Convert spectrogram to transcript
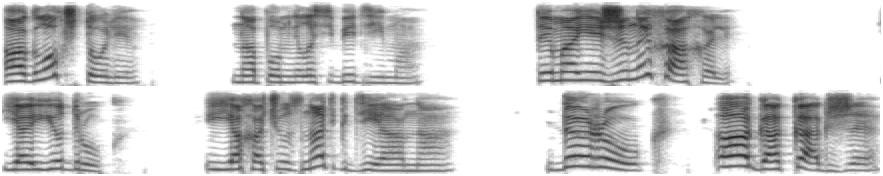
«Оглох, что ли?» — напомнила себе Дима. «Ты моей жены хахаль?» «Я ее друг, и я хочу знать, где она». «Друг! Ага, как же!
